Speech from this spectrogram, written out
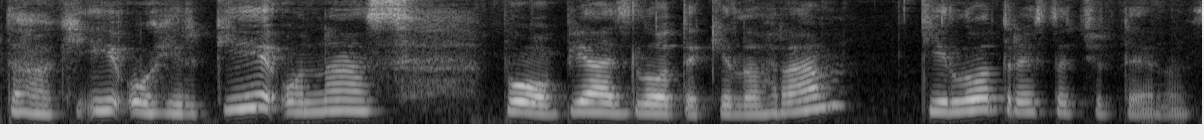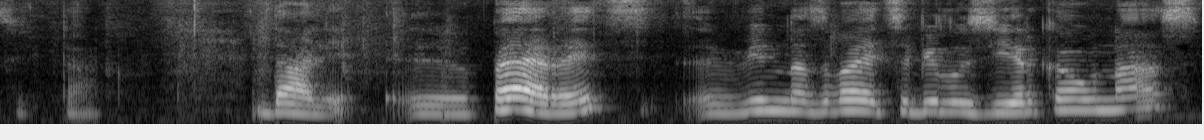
Так, і огірки у нас по 5 злотих кілограм, кіло 314. Так. Далі, е, перець, він називається білозірка у нас,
